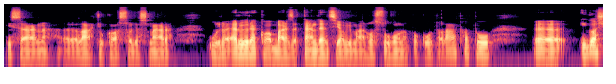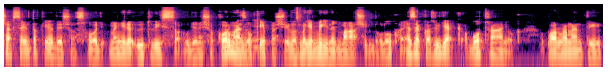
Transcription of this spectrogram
hiszen e, látjuk azt, hogy ezt már újra erőre kap, bár ez egy tendencia, ami már hosszú hónapok óta látható. E, igazság szerint a kérdés az, hogy mennyire üt vissza, ugyanis a kormányzó mhm. képesség az meg megint egy másik dolog. Ha ezek az ügyek, a botrányok, a parlamenti,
